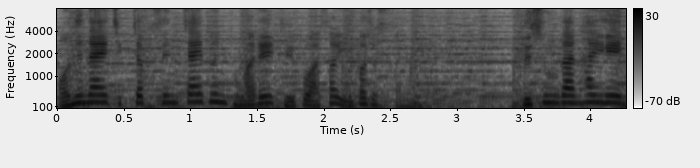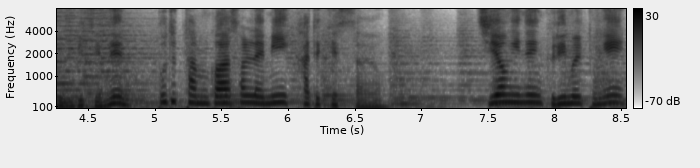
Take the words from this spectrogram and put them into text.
어느 날 직접 쓴 짧은 동화를 들고 와서 읽어줬어요. 그 순간 하유의 눈빛에는 뿌듯함과 설렘이 가득했어요. 지영이는 그림을 통해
